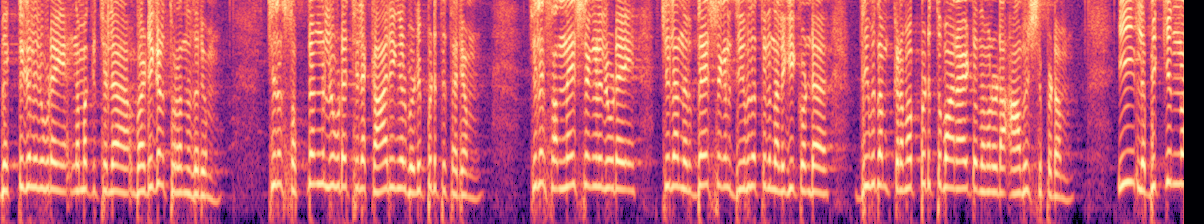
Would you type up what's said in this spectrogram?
വ്യക്തികളിലൂടെ നമുക്ക് ചില വഴികൾ തുറന്നു തരും. ചില സ്വപ്നങ്ങളിലൂടെ ചില കാര്യങ്ങൾ വെളിപ്പെടുത്തി തരും. ചില സന്ദേശങ്ങളിലൂടെ ചില നിർദ്ദേശങ്ങൾ ജീവിതത്തിൽ നൽകിക്കൊണ്ട് ജീവിതം ക്രമപ്പെടുത്തുവാനായിട്ട് നമ്മളോട് ആവശ്യപ്പെടും. ഈ ലഭിക്കുന്ന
